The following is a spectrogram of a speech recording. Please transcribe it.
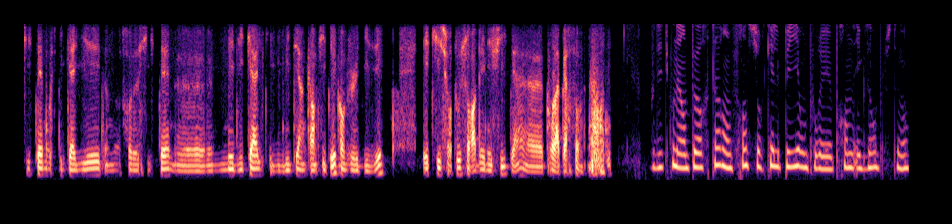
système hospitalier, de notre système euh, médical qui est limité en quantité, comme je le disais, et qui surtout sera bénéfique hein, euh, pour la personne. Vous dites qu'on est un peu en retard en France. Sur quel pays on pourrait prendre exemple justement?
